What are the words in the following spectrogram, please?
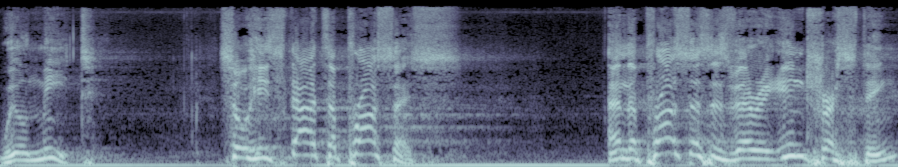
will meet. So he starts a process. And the process is very interesting.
